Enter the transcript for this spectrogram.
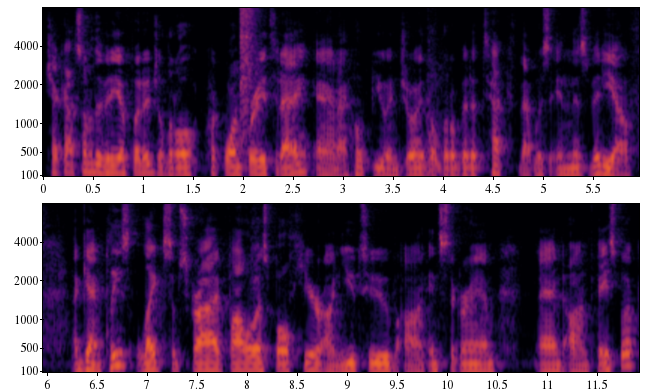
check out some of the video footage, a little quick one for you today, and I hope you enjoyed the little bit of tech that was in this video. Again, please like, subscribe, follow us both here on YouTube, on Instagram, and on Facebook.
